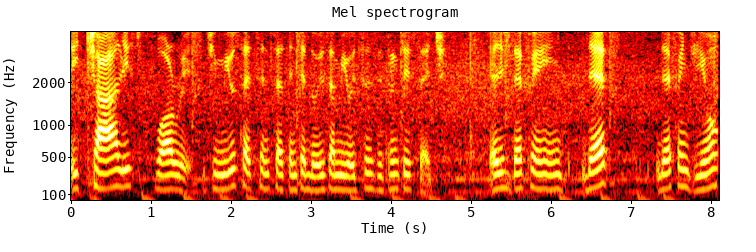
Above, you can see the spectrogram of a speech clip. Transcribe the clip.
e Charles Fourier, de 1772 a 1837. Eles defendem defendiam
